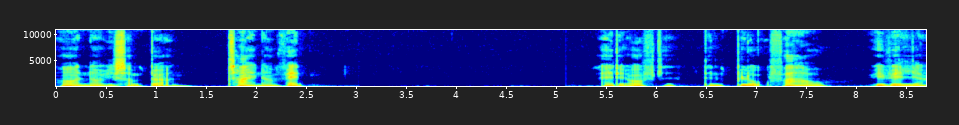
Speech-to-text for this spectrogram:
Og når vi som børn tegner vand, er det ofte den blå farve, vi vælger.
